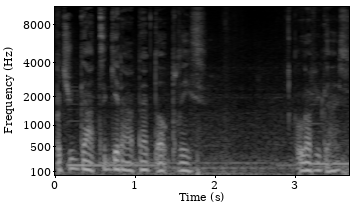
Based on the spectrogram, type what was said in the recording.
But you got to get out that dark place. I love you guys.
